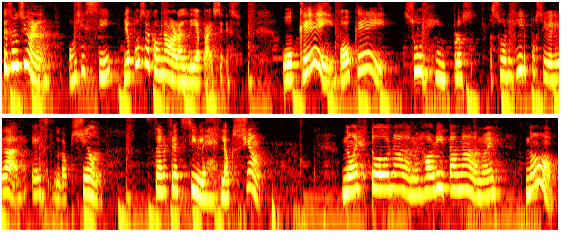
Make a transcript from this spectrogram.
¿Te funciona? Oye, sí. Yo puedo sacar una hora al día para hacer eso. Ok, ok. Surgir, surgir posibilidades es la opción. Ser flexible es la opción. No es todo nada, no es ahorita o nada, no es... No,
